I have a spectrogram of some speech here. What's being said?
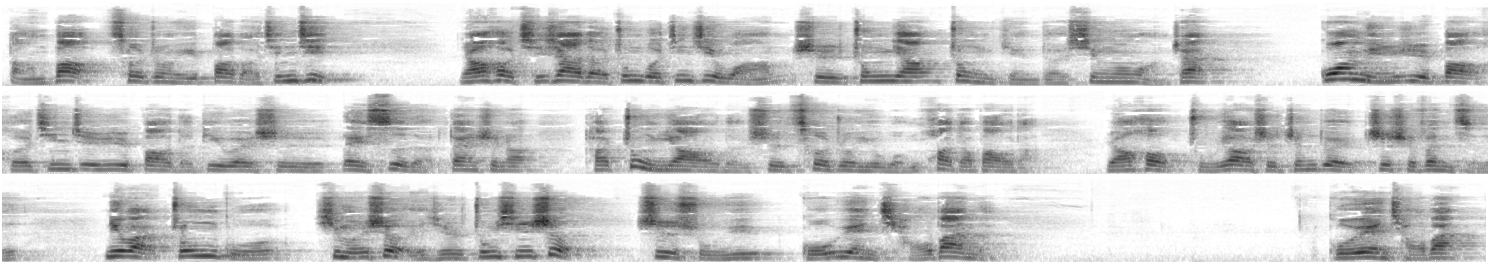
党报，侧重于报道经济。然后旗下的中国经济网是中央重点的新闻网站。《光明日报》和《经济日报》的地位是类似的，但是呢，它重要的是侧重于文化的报道，然后主要是针对知识分子。另外，中国新闻社也就是中新社是属于国务院侨办的。国务院侨办，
